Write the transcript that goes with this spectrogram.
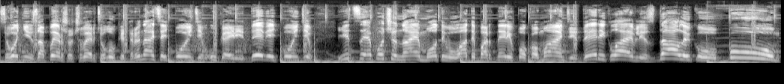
Сьогодні за першу чверть у Луки 13 поінтів, у Кайрі 9 поінтів. І це починає мотивувати партнерів по команді. Дерік Лайвлі здалеку. Бум!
